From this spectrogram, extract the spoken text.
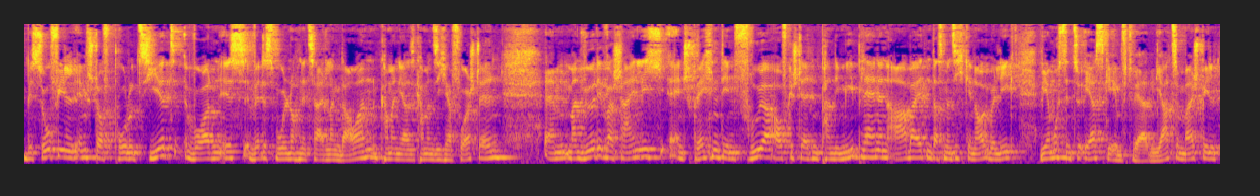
bis so viel Impfstoff produziert worden ist, wird es wohl noch eine Zeit lang dauern. Kann man ja, kann man sich ja vorstellen. Ähm, man würde wahrscheinlich entsprechend den früher aufgestellten Pandemieplänen arbeiten, dass man sich genau überlegt, wer muss denn zuerst geimpft werden? Ja, zum Beispiel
